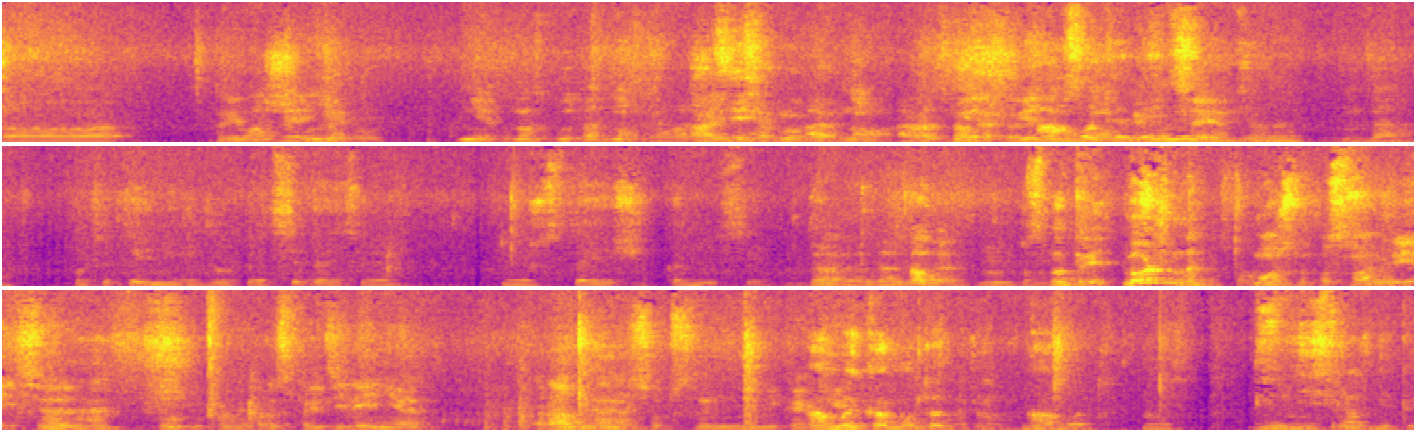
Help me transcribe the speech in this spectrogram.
Вот Приложение, нет, у нас будет одно приложение. А, здесь одно, да? Одно, А, размерах там, А, ведомственного вот это я не коэффициента. видела. Да, Вот это я не видела. Председателя нижестоящих комиссий. да, да, да, да, А, да. Посмотреть можно? Можно посмотреть, э, Ага. тут распределение равное, собственно, никаких. А мы кому-то... А, вот. ну, Ну, здесь разные Ну,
